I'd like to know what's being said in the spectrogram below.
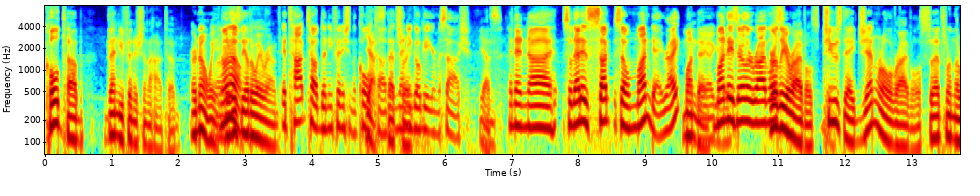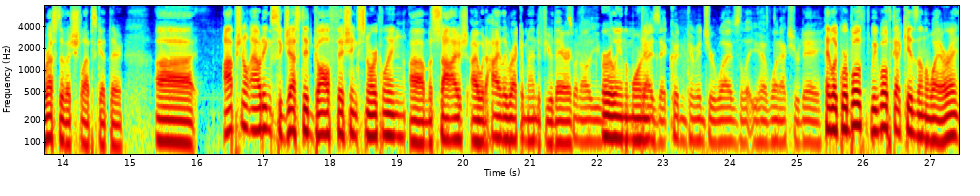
cold tub, then you finish in the hot tub. Or no, wait, No, it no. was the other way around. It's hot tub, then you finish in the cold Yes, tub, and that's then you right. go get your massage. Yes, And then uh, so that is sun- so Monday, right? Monday. I get Monday's early arrivals. Early arrivals. Tuesday, general arrivals. So that's when the rest of us schleps get there. Uh, optional outings suggested golf, fishing, snorkeling, uh, massage. I would highly recommend if you're there That's when all you early in the morning. guys that couldn't convince your wives to let you have one extra day. Hey, look, we're both we both got kids on the way. All right.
